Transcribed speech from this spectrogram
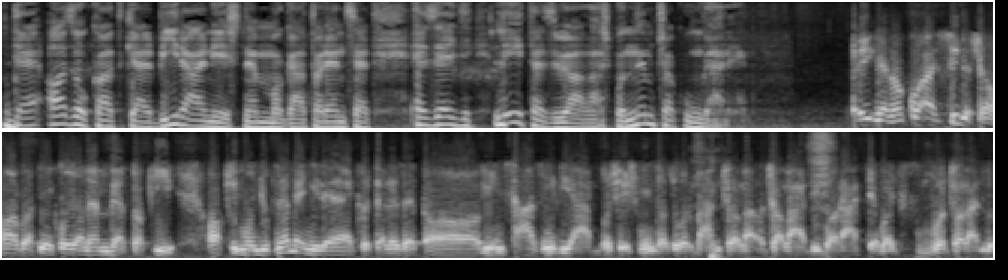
de azokat kell bírálni, és nem magát a rendszert. Ez egy létező álláspont, nem csak Ungáré. Igen, akkor szívesen hallgatnék olyan embert, aki, aki mondjuk nem ennyire elkötelezett, a, mint 100 milliárdos, és mint az Orbán családi barátja, vagy családi,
